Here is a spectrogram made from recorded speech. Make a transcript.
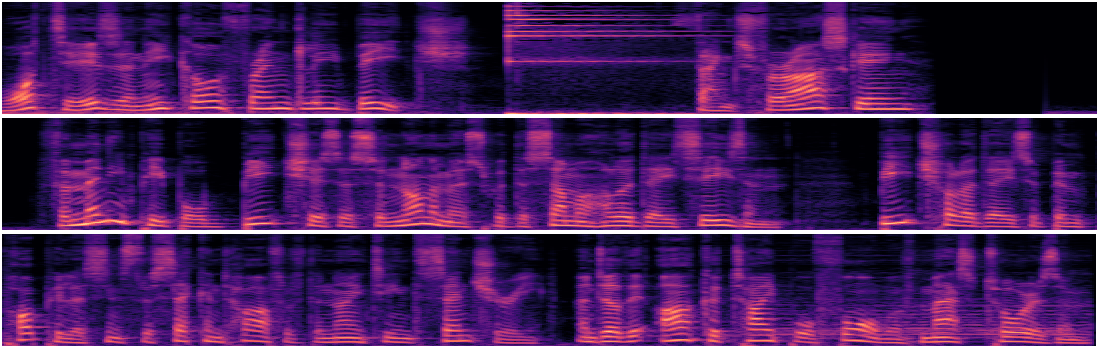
What is an eco friendly beach? Thanks for asking. For many people, beaches are synonymous with the summer holiday season. Beach holidays have been popular since the second half of the 19th century and are the archetypal form of mass tourism.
